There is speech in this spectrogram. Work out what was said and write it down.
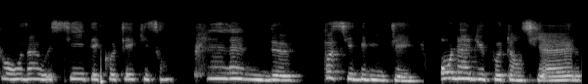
qu'on a aussi des côtés qui sont pleins de possibilités. On a du potentiel,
